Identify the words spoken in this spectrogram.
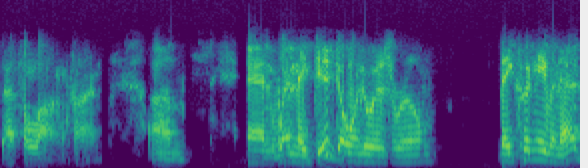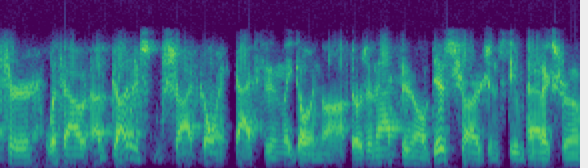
That's a long time. Um, and when they did go into his room, they couldn't even enter without a gunshot going accidentally going off. There was an accidental discharge in Stephen Paddock's room,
